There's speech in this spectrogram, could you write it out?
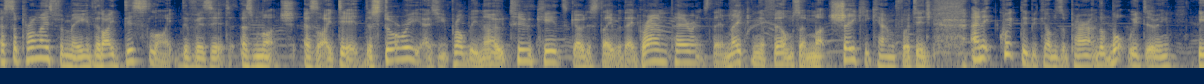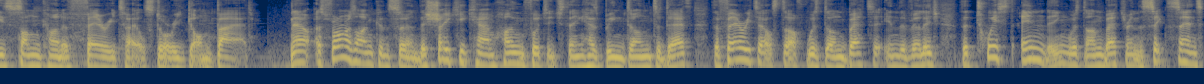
a surprise for me that I disliked The Visit as much as I did. The story, as you probably know, two kids go to stay with their grandparents, they're making a film, so much shaky cam footage, and it quickly becomes apparent that what we're doing is some kind of fairy tale story gone bad. Now, as far as I'm concerned, the shaky cam home footage thing has been done to death. The fairy tale stuff was done better in The Village. The twist ending was done better in The Sixth Sense.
